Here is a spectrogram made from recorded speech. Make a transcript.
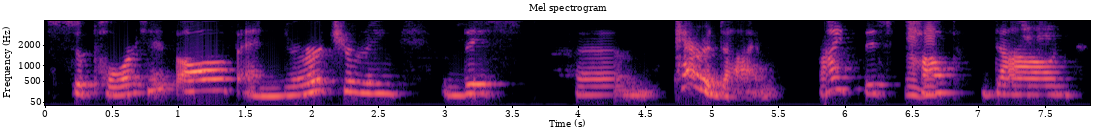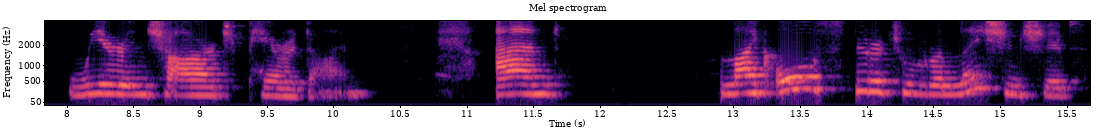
supportive of and nurturing this um, paradigm, right? This mm-hmm. top down, we're in charge paradigm. And like all spiritual relationships,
